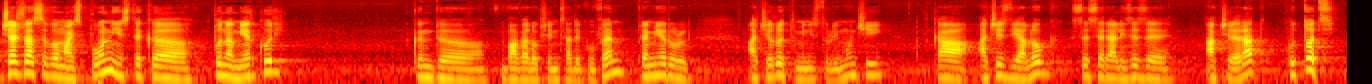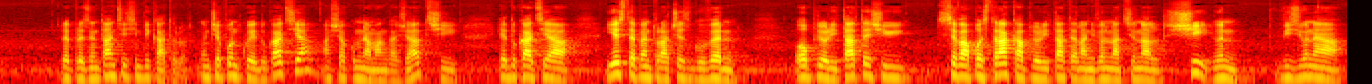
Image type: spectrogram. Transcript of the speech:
Ce aș vrea să vă mai spun este că până miercuri, când va avea loc ședința de guvern, premierul a cerut Ministrului Muncii ca acest dialog să se realizeze accelerat cu toți reprezentanții sindicatelor, începând cu educația, așa cum ne-am angajat și educația este pentru acest guvern o prioritate și se va păstra ca prioritate la nivel național și în viziunea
